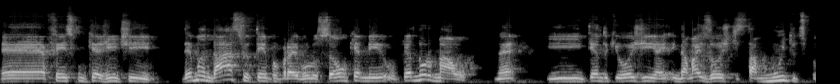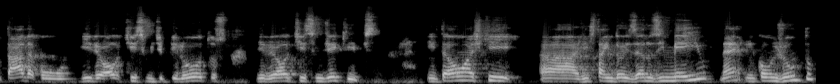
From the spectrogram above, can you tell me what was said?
é, fez com que a gente demandasse o tempo para a evolução, que é meio, o que é normal, né? E entendo que hoje, ainda mais hoje, que está muito disputada com nível altíssimo de pilotos, nível altíssimo de equipes. Então, acho que uh, a gente está em dois anos e meio, né, em conjunto.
